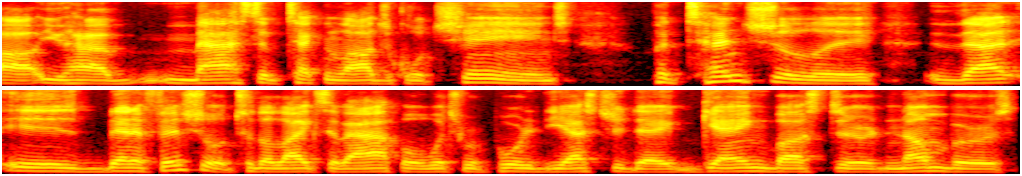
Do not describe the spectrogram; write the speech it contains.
uh, you have massive technological change, potentially that is beneficial to the likes of Apple, which reported yesterday gangbuster numbers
